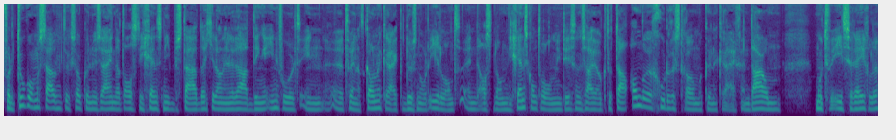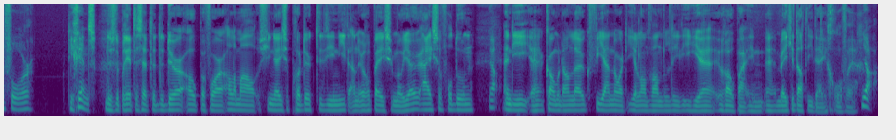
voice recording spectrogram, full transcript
voor de toekomst zou het natuurlijk zo kunnen zijn dat als die grens niet bestaat, dat je dan inderdaad dingen invoert in het Verenigd Koninkrijk, dus Noord-Ierland. En als dan die grenscontrole niet is, dan zou je ook totaal andere goederenstromen kunnen krijgen. En daarom moeten we iets regelen voor die grens. Dus de Britten zetten de deur open voor allemaal Chinese producten die niet aan Europese milieueisen voldoen. Ja. En die uh, komen dan leuk via Noord-Ierland wandelen die uh, Europa in. Uh, een beetje dat idee grofweg. Ja,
